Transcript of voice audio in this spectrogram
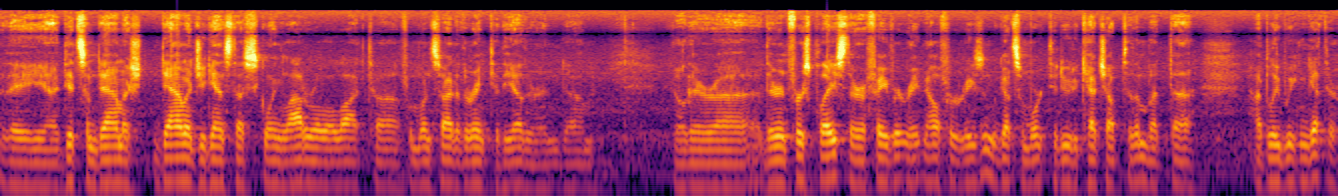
They uh, did some damage damage against us, going lateral a lot uh, from one side of the rink to the other, and. Um, you know they're uh, they're in first place. They're a favorite right now for a reason. We've got some work to do to catch up to them, but uh, I believe we can get there.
